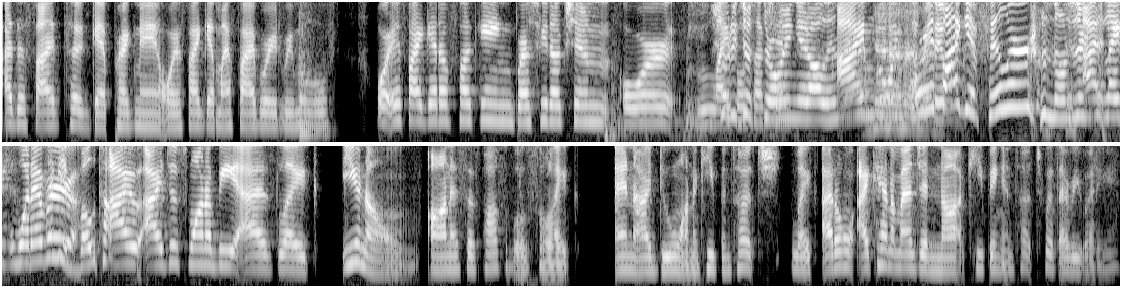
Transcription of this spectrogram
I decide to get pregnant, or if I get my fibroid removed, or if I get a fucking breast reduction or Shorty just throwing it all in there. I'm going to or if I get filler, no, I, like whatever. I get Botox. I I just want to be as like you know honest as possible. So like, and I do want to keep in touch. Like I don't. I can't imagine not keeping in touch with everybody.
